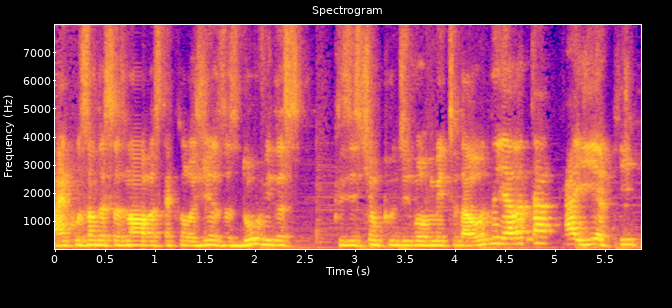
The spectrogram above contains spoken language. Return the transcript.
a inclusão dessas novas tecnologias, as dúvidas que existiam para o desenvolvimento da urna e ela está aí aqui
